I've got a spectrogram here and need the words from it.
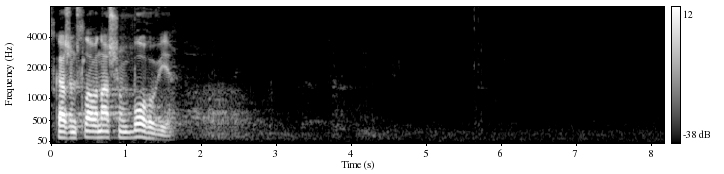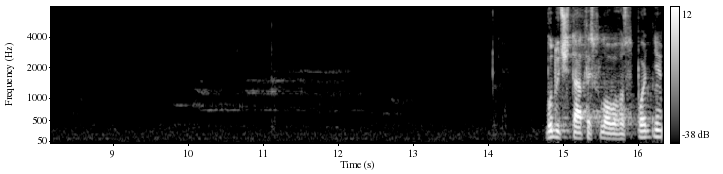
Скажемо слава нашому Богові. Буду читати Слово Господнє.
